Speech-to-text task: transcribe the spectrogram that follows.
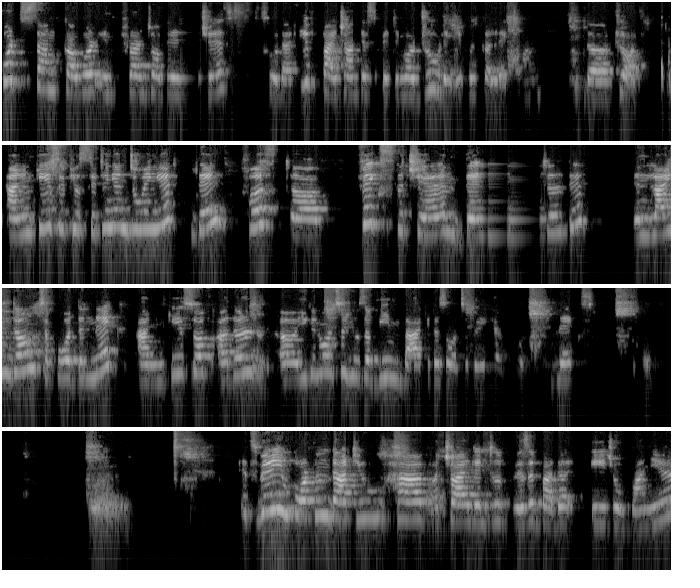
Put some cover in front of the chest so that if by chance you're spitting or drooling, it will collect on the cloth. And in case if you're sitting and doing it, then first uh, fix the chair and then tilt it. In lying down, support the neck. And in case of other, uh, you can also use a bean back. It is also very helpful. Next. It's very important that you have a child dental visit by the age of one year.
